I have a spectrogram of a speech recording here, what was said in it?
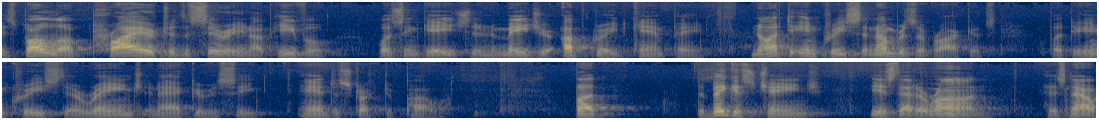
Hezbollah, prior to the Syrian upheaval, was engaged in a major upgrade campaign, not to increase the numbers of rockets, but to increase their range and accuracy and destructive power. But the biggest change is that Iran has now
